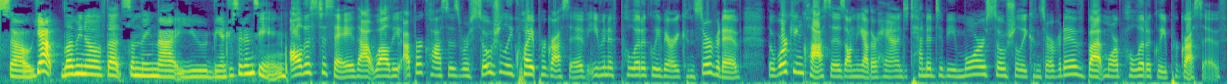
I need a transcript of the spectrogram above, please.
So yeah, let me know if that's something that you'd be interested in seeing. All this to say that while the upper classes were socially quite progressive, even if politically very conservative, the working classes, on the other hand, tended to be more socially conservative but more politically progressive.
